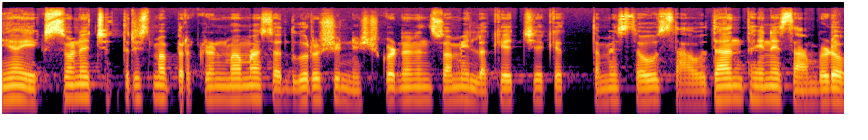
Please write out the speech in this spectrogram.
અહીંયા એકસો ને છત્રીસમાં પ્રકરણમાં સદગુરુ શ્રી નિષ્કળાનંદ સ્વામી લખે છે કે તમે સૌ સાવધાન થઈને સાંભળો.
